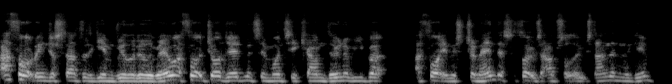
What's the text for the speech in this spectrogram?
I thought Rangers started the game really, really well. I thought George Edmondson, once he calmed down a wee bit, I thought he was tremendous. I thought he was absolutely outstanding in the game.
